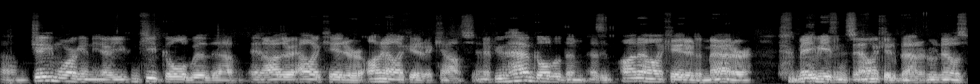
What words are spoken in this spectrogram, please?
um, J.P. Morgan, you know, you can keep gold with them in either allocated or unallocated accounts. And if you have gold with them as an unallocated matter, maybe even an allocated matter, who knows,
